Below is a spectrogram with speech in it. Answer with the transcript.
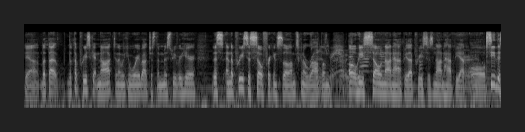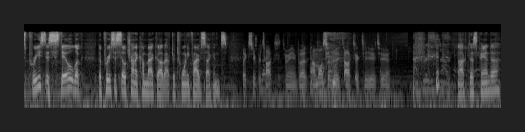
Yeah. Let that. Let the priest get knocked, and then we can worry about just the mistweaver here. This and the priest is so freaking slow. I'm just gonna rob him. pretty Three of good. them Oh, he's so not happy. That priest is not happy at all. See, this priest is still look. The priest is still trying to come back up after 25 seconds. Like super toxic to me, but I'm also really toxic to you too. Knock this panda.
